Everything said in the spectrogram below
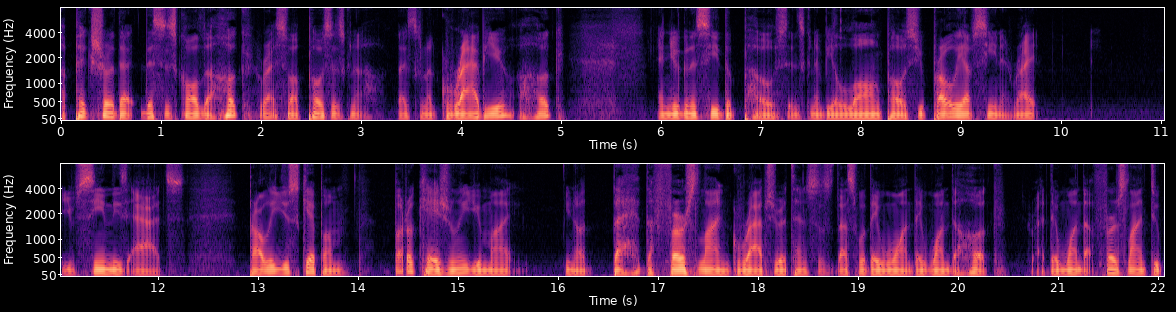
a picture that this is called a hook, right? So a post is going to that's going to grab you, a hook and you're going to see the post. And it's going to be a long post. You probably have seen it, right? You've seen these ads. Probably you skip them, but occasionally you might, you know, the the first line grabs your attention. That's what they want. They want the hook, right? They want that first line to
